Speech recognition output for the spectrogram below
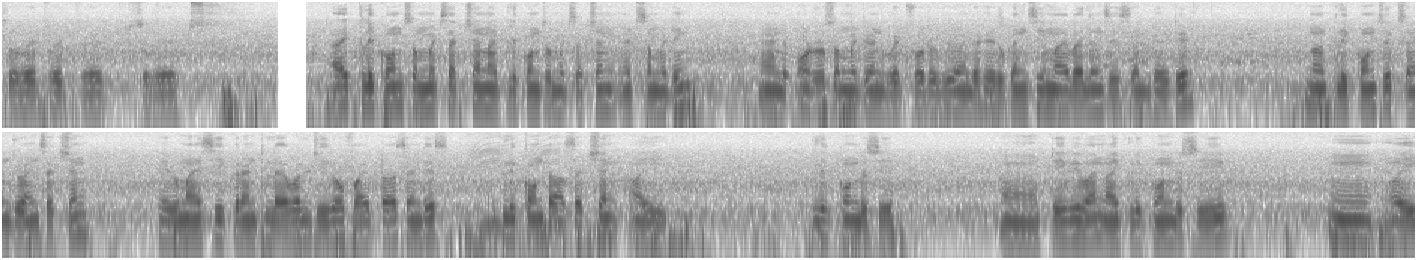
So wait, wait, wait. So wait. I click on submit section. I click on submit section. It's submitting and order submit and wait for review. And here you can see my balance is updated. Now click on 6 and join section here my see current level 0 5 task and this click on section I click on receive T V one I click on receive I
